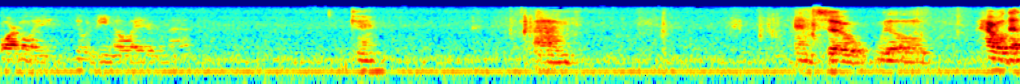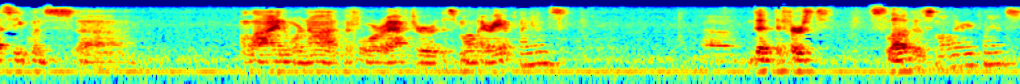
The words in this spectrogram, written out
formally, it would be no later than that. Okay. Um, And so will, how will that sequence uh, align or not before or after the small area plans? Um, The, the first slug of small area plans?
